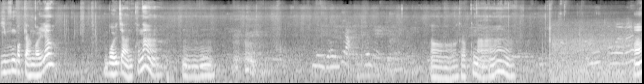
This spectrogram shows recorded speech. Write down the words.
2분밖에 안 걸려? 멀지 않구나. 음. 근데 여기 앞에는 어, 그렇구나. 어? 어?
